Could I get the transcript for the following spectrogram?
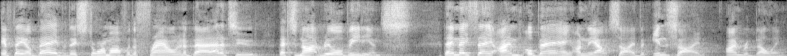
If they obey, but they storm off with a frown and a bad attitude, that's not real obedience. They may say, I'm obeying on the outside, but inside, I'm rebelling.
